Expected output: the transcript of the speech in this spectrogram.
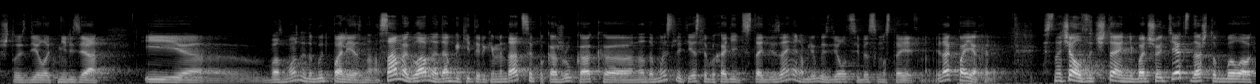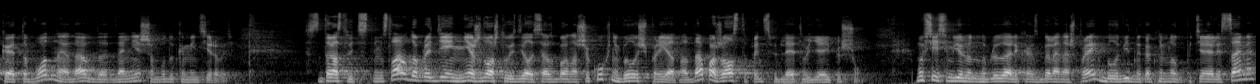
что сделать нельзя и, э, возможно, это будет полезно. А самое главное, дам какие-то рекомендации, покажу, как э, надо мыслить, если вы хотите стать дизайнером, либо сделать себе самостоятельно. Итак, поехали. Сначала зачитаю небольшой текст, да, чтобы была какая-то вводная, да, в дальнейшем буду комментировать. Здравствуйте, Станислав, добрый день. Не ожидал, что вы сделаете разбор нашей кухни, было очень приятно. Да, пожалуйста, в принципе, для этого я и пишу. Мы всей семьей наблюдали, как разбирали наш проект, было видно, как немного потеряли сами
